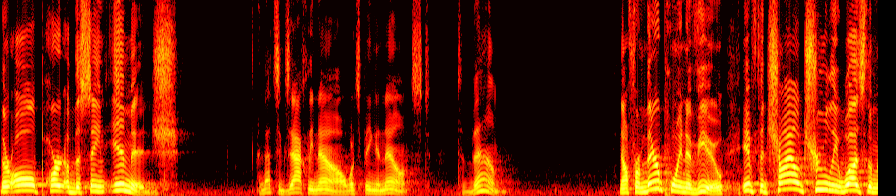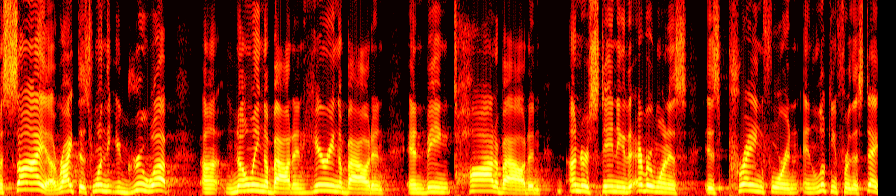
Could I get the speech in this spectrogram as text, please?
They're all part of the same image. And that's exactly now what's being announced to them. Now, from their point of view, if the child truly was the Messiah, right, this one that you grew up uh, knowing about and hearing about and, and being taught about and understanding that everyone is, is praying for and, and looking for this day.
